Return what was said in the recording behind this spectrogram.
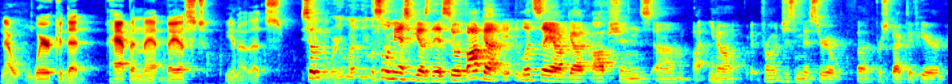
Now, where could that happen at best? You know, that's So, you know, where be. so let me ask you guys this: So, if I've got, let's say, I've got options, um, you know, from just a ministerial uh, perspective here,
